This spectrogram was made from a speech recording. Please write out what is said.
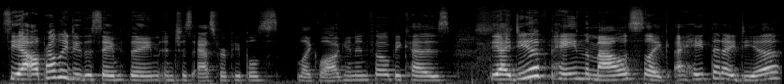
So yeah, I'll probably do the same thing and just ask for people's like login info because the idea of paying the mouse, like I hate that idea,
